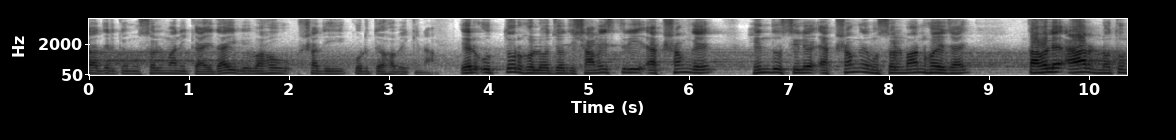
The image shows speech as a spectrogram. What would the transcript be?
তাদেরকে মুসলমানি কায়দায় বিবাহ শাদী করতে হবে কিনা? এর উত্তর হলো, যদি স্বামী, স্ত্রী একসঙ্গে, হিন্দু ছিল একসঙ্গে মুসলমান হয়ে যায় তাহলে আর নতুন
